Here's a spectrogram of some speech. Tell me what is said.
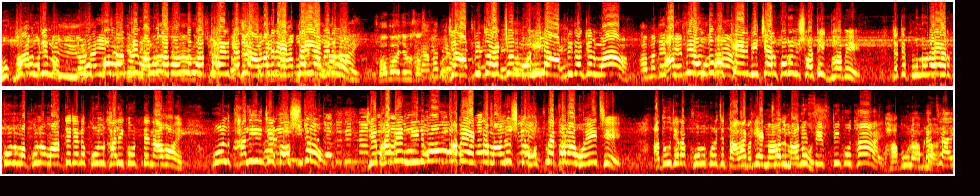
মুখ্যমন্ত্রী মুখ্যমন্ত্রী মমতা বন্দ্যোপাধ্যায়ের কাছে আমাদের একটাই আবেদন। সবাই যেন শাস্তি পায়। যে আপনি তো একজন মহিলা আপনি তো একজন মা আপনি অন্তপক্ষে এর বিচার করুন সঠিকভাবে। যাতে পুনরায় আর কোন কোনো মাকে যেন কোল খালি করতে না হয়। কোল খালির যে কষ্ট যেভাবে নির্মম ভাবে একটা মানুষকে হত্যা করা হয়েছে আদৌ যারা খুন করেছে তারা কি অ্যাকচুয়াল মানুষ? সেফটি কোথায়? ভাবুন আমরা চাই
